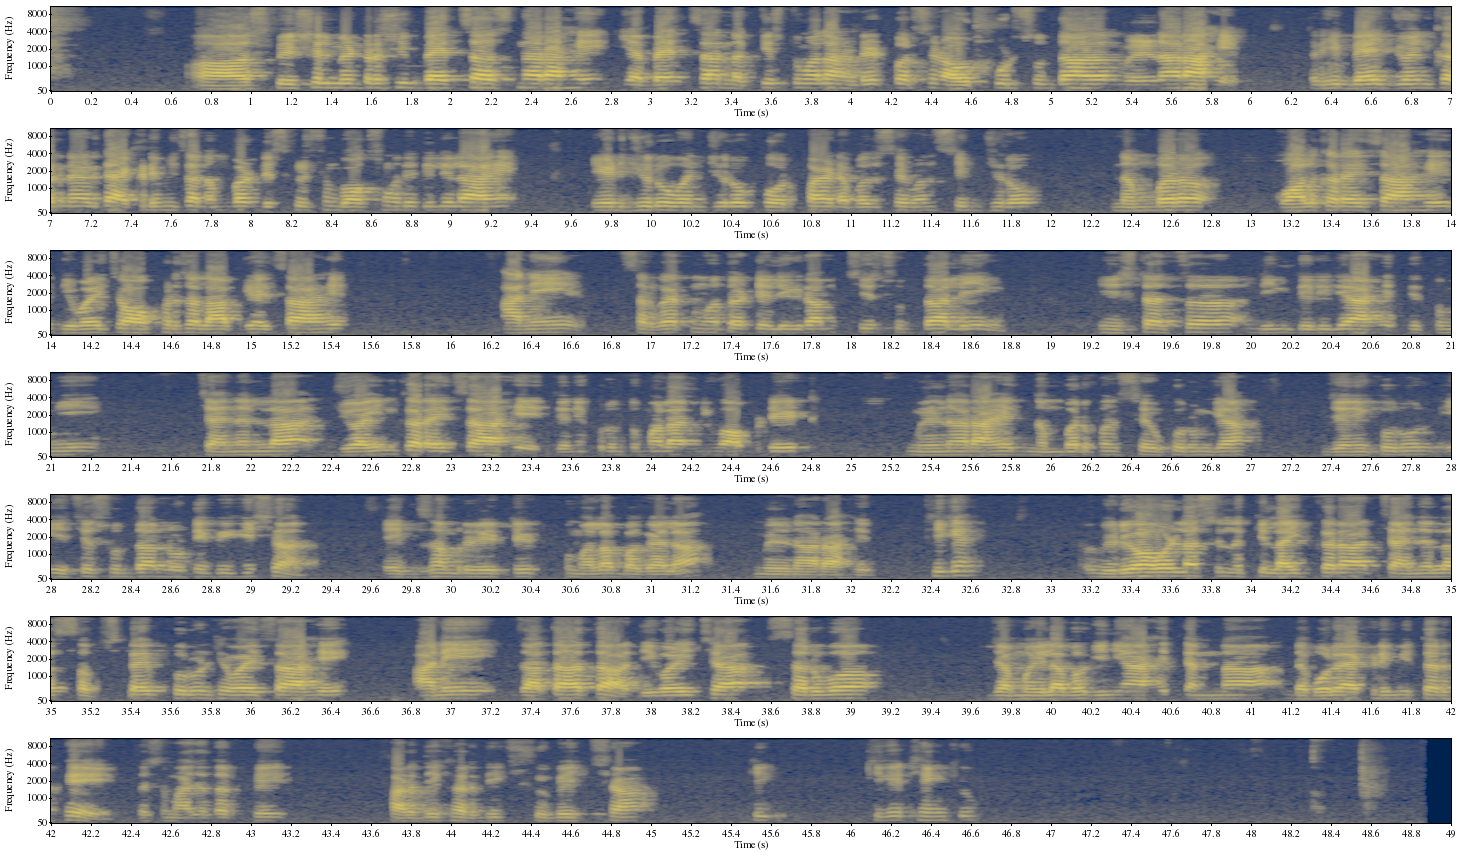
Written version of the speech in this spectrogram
स्पेशल मेंटरशिप बॅचचा असणार आहे. या बॅचचा नक्कीच तुम्हाला हंड्रेड पर्सेंट आउटपुट सुद्धा मिळणार आहे. तर ही बॅच जॉईन करण्याकरिता अकॅडमीचा नंबर डिस्क्रिप्शन बॉक्समध्ये दिलेला आहे. Eight zero one zero four five double seven six zero number call करायचा आहे. दिवाळीच्या ऑफरचा लाभ घ्यायचा आहे. आणि सर्वात महत्त्व टेलिग्रामची सुद्धा लिंक इन्स्टाचं लिंक दिलेली आहे. ते तुम्ही चॅनलला जॉईन करायचं आहे. जेणेकरून तुम्हाला न्यू अपडेट मिळणार आहेत. नंबर पण सेव्ह करून घ्या. जेणेकरून याचे सुद्धा नोटिफिकेशन एक्झाम रिलेटेड तुम्हाला बघायला मिळणार आहेत. ठीक आहे? व्हिडिओ आवडला असेल नक्की लाईक करा. चॅनलला सबस्क्राईब करून ठेवायचं आहे. आणि जाता आता दिवाळीच्या सर्व ज्या महिला भगिनी आहेत त्यांना डबल अकॅडमीतर्फे तसे माझ्यातर्फे हार्दिक हार्दिक शुभेच्छा. ठीक ठीक आहे? थँक्यू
